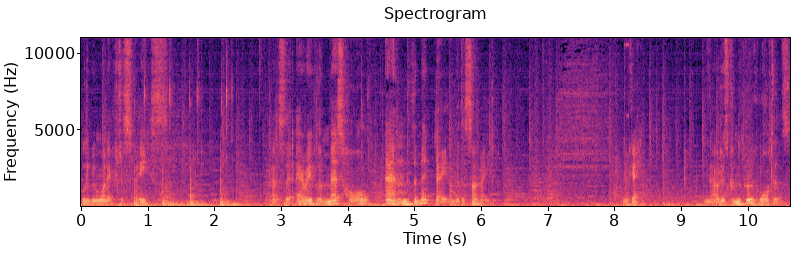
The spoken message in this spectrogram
leaving one extra space. That's the area for the mess hall and the med bay on the side. Okay, now just come the crew quarters.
